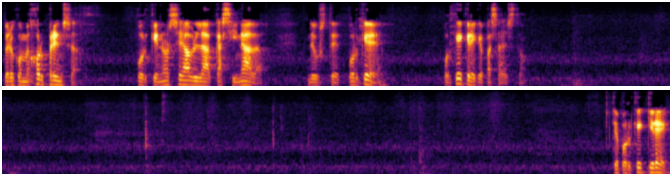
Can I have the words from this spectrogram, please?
pero con mejor prensa, porque no se habla casi nada de usted. ¿Por qué? ¿Por qué cree que pasa esto? ¿Que ¿Por qué cree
